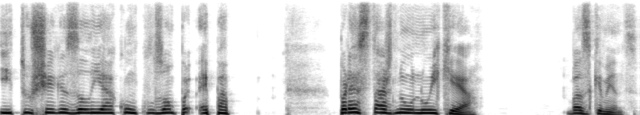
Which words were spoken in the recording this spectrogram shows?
e tu chegas ali à conclusão, epá, parece que estás no, no IKEA, basicamente.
